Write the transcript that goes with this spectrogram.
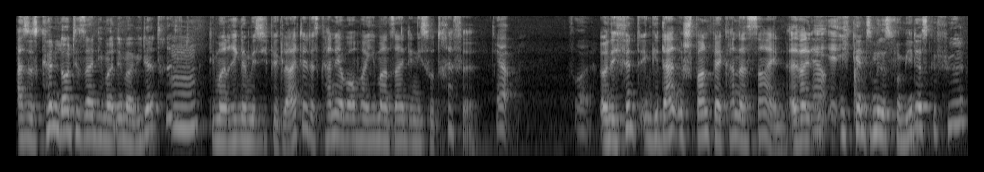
also es können Leute sein, die man immer wieder trifft, mhm. die man regelmäßig begleitet. Es kann ja aber auch mal jemand sein, den ich so treffe. Ja, voll. Und ich finde in Gedanken spannend, wer kann das sein? Also, ja. ich, ich kenne zumindest von mir das Gefühl,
